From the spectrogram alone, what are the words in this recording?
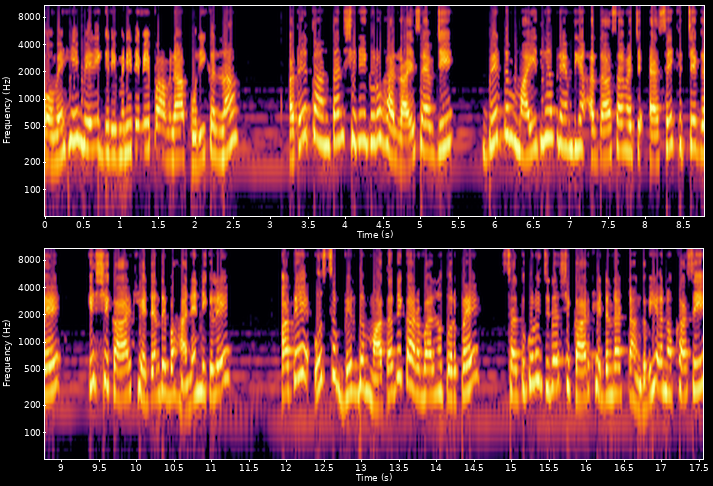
ਉਵੇਂ ਹੀ ਮੇਰੀ ਗਰੀਬਣੀ ਦੀ ਵੀ ਭਾਵਨਾ ਪੂਰੀ ਕਰਨਾ। ਅਤੇ ਤਨ ਤਨ ਸ੍ਰੀ ਗੁਰੂ ਹਰਿਰਾਏ ਸਾਹਿਬ ਜੀ, ਬਿਰਧ ਮਾਈ ਦੀਆਂ ਪ੍ਰੇਮ ਦੀਆਂ ਅਰਦਾਸਾਂ ਵਿੱਚ ਐਸੇ ਖਿੱਚੇ ਗਏ ਕਿ ਸ਼ਿਕਾਰ ਖੇਡਣ ਦੇ ਬਹਾਨੇ ਨਿਕਲੇ ਅਤੇ ਉਸ ਬਿਰਧ ਮਾਤਾ ਦੇ ਘਰ ਵੱਲ ਨੂੰ ਤੁਰ ਪਏ। ਸਤਿਗੁਰੂ ਜੀ ਦਾ ਸ਼ਿਕਾਰ ਖੇਡਣ ਦਾ ਢੰਗ ਵੀ ਅਨੋਖਾ ਸੀ।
